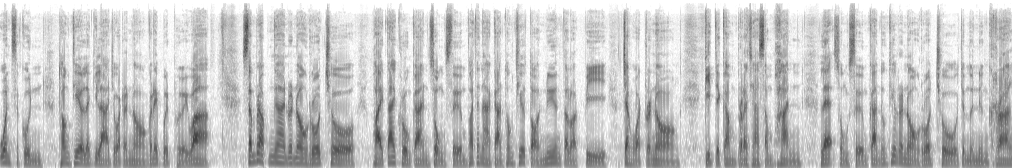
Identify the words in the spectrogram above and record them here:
อ้วนสกุล ท่องเที่ยวและกีฬาจังหวัดระนองก็ได้เปิดเผยว่าสำหรับงานระนองโรดโชว์ภายใต้โครงการส่งเสริมพัฒนาการท่องเที่ยวต่อเนื่องตลอดปี จังหวัดระนอง กิจกรรมประชาสัมพันธ์ และส่งเสริมการท่องเที่ยวระนองโรดโชว์จำนวนหนึ่งครั้ง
